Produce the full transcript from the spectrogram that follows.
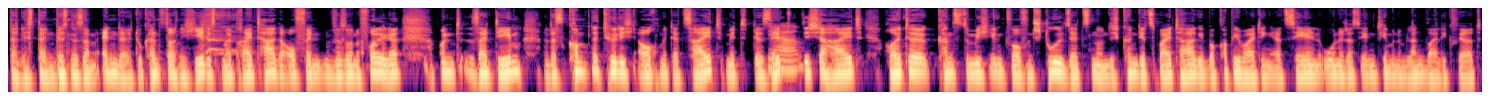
dann ist dein Business am Ende. Du kannst doch nicht jedes Mal drei Tage aufwenden für so eine Folge. Und seitdem, und das kommt natürlich auch mit der Zeit, mit der Selbstsicherheit. Ja. Heute kannst du mich irgendwo auf den Stuhl setzen und ich könnte dir zwei Tage über Copywriting erzählen, ohne dass irgendjemandem langweilig wird.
